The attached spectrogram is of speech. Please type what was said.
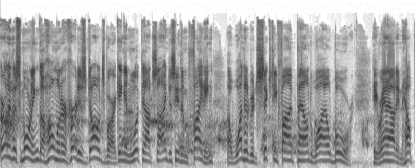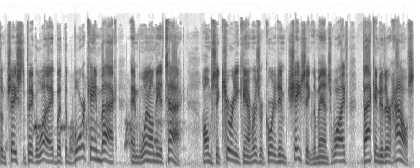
Early this morning, the homeowner heard his dogs barking and looked outside to see them fighting a 165 pound wild boar. He ran out and helped them chase the pig away, but the boar came back and went on the attack. Home security cameras recorded him chasing the man's wife back into their house.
